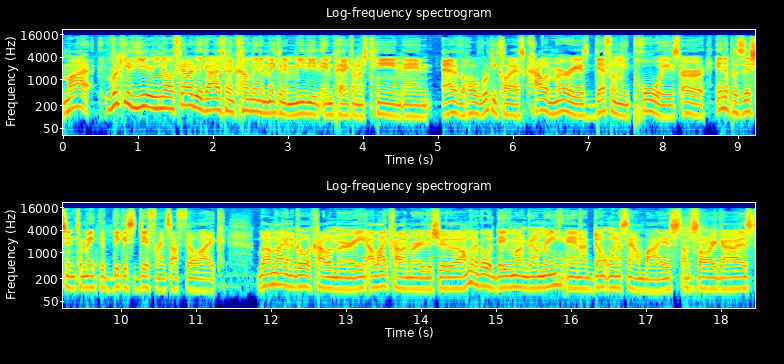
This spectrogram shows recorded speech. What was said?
my rookie of the year, you know, it's got to be a guy that's going to come in and make an immediate impact on his team. And out of the whole rookie class, Kyler Murray is definitely poised or in a position to make the biggest difference, I feel like. But I'm not going to go with Kyler Murray. I like Kyler Murray this year, though. I'm going to go with David Montgomery, and I don't want to sound biased. I'm sorry, guys.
